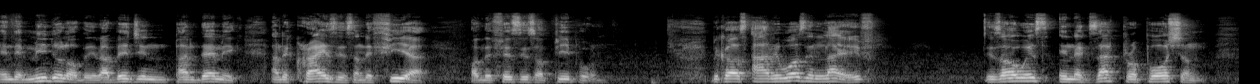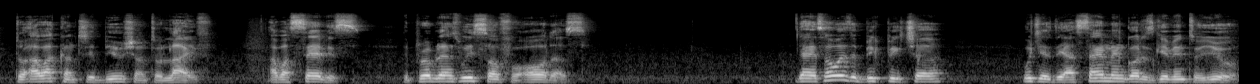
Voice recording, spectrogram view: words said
in the middle of the ravaging pandemic and the crisis and the fear on the faces of people. Because our rewards in life is always in exact proportion to our contribution to life, our service, the problems we solve for others. There is always a big picture, which is the assignment God is giving to you.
